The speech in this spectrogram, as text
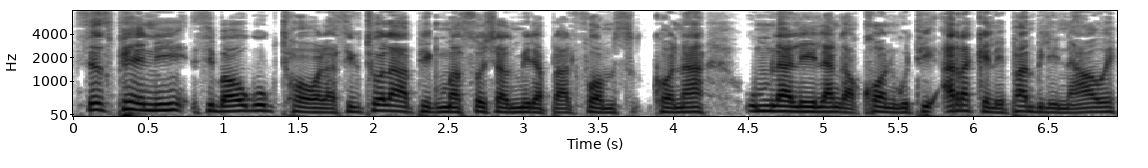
sesipheni siba ukukuthola sikuthola phi kuma-social media platforms khona umlaleli angakhona ukuthi aragele phambili nawe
